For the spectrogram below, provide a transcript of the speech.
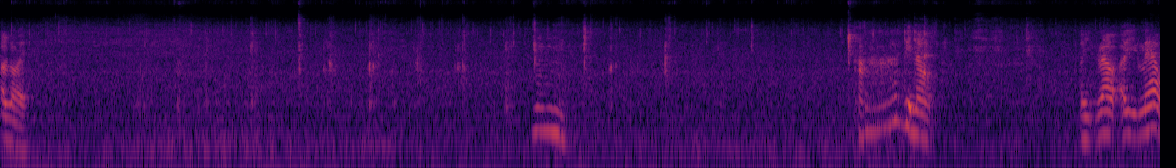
อร่อยอืมอ่าพี่น้องอีกแล้วอีกแล้ว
